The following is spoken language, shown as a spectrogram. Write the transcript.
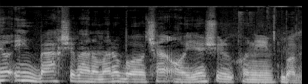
بیا این بخش برنامه رو با چند آیه شروع کنیم. بله.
